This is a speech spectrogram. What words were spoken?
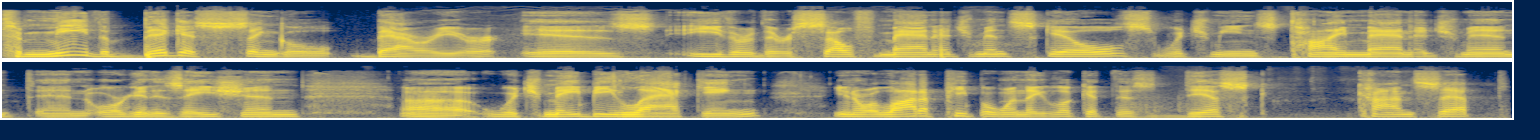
to me, the biggest single barrier is either their self management skills, which means time management and organization, uh, which may be lacking. You know, a lot of people, when they look at this DISC concept,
